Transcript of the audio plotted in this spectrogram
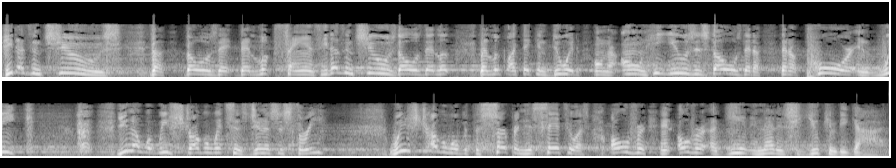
He doesn't choose the, those that, that look fancy. He doesn't choose those that look, that look like they can do it on their own. He uses those that are, that are poor and weak. You know what we've struggled with since Genesis 3? We've struggled with the serpent has said to us over and over again, and that is, you can be God.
